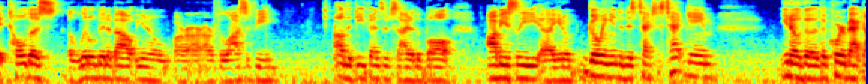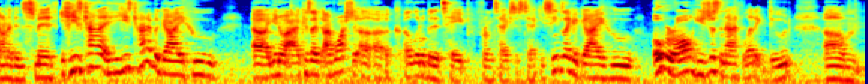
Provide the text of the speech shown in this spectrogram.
it told us a little bit about you know our, our, our philosophy on the defensive side of the ball. Obviously, uh, you know, going into this Texas Tech game, you know the the quarterback Donovan Smith, he's kind of he's kind of a guy who. Uh, you know, because I've, I've watched a, a, a, little bit of tape from Texas Tech. He seems like a guy who, overall, he's just an athletic dude. Um,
